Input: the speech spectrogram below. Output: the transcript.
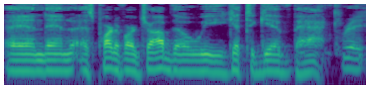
and then as part of our job though we get to give back. right.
